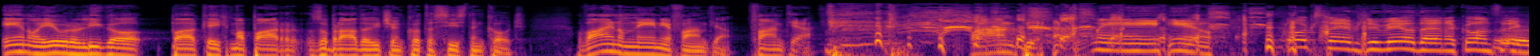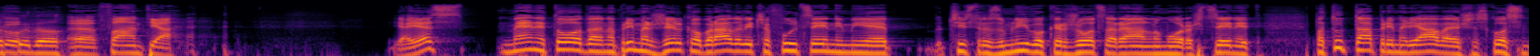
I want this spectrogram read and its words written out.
eno euro ligo, pa ki jih ima par z obradovičem kot asistent coach. Vajno mnenje, fantja. fantja. Fantja. Kako ste jim živel, da je na koncu rekel: uh, Fantja. Ja, jaz, meni to, da naprimer Željka Obradoviča ful ceni, mi je čist razumljivo, ker žoca realno moraš ceniti. Pa tudi ta primerjava je še skozi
